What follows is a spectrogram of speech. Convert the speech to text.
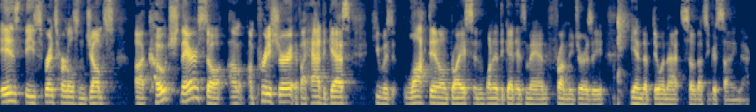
is the sprints, hurdles, and jumps uh, coach there. So I'm, I'm pretty sure if I had to guess, he was locked in on Bryce and wanted to get his man from New Jersey. He ended up doing that. So that's a good signing there.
